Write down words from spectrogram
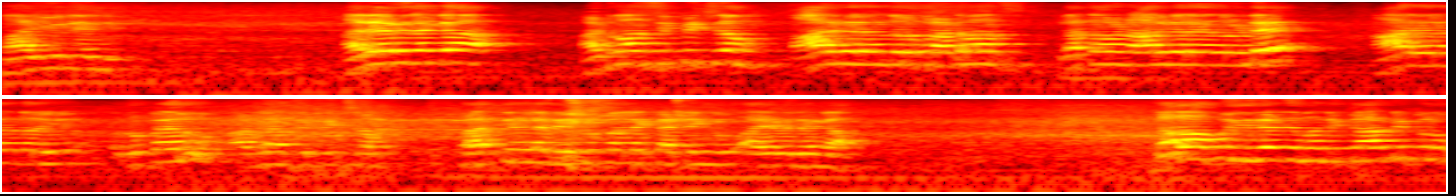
మా యూనియన్ది. అదేవిధంగా అడ్వాన్స్ ఇప్పించడం ఆరు వేల వందల రూపాయలు అడ్వాన్స్. గతంలో నాలుగు వేల ఐదు ఉండే ఆరు వేల వందల రూపాయలు అడ్వాన్స్ ఇప్పించినాం. ప్రతి నెల వెయ్యి రూపాయలే కటింగ్ అదే విధంగా. దాదాపు ఇరవై మంది కార్మికులు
